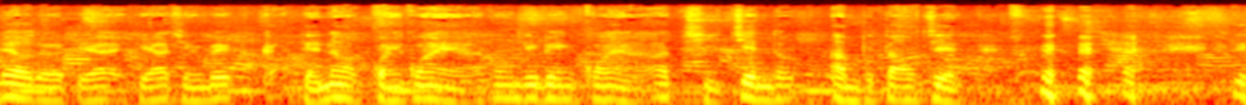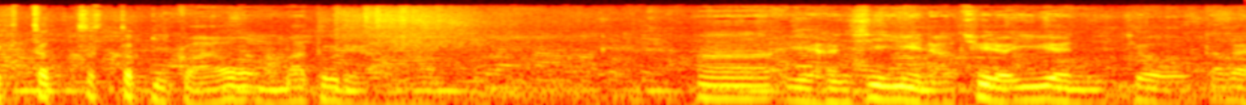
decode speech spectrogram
了着伫遐伫遐想要电脑关关啊，讲这边关啊，啊起键都按不到键。足足足奇怪，我毋捌拄着。啊，也很幸运啊，去了医院就大概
